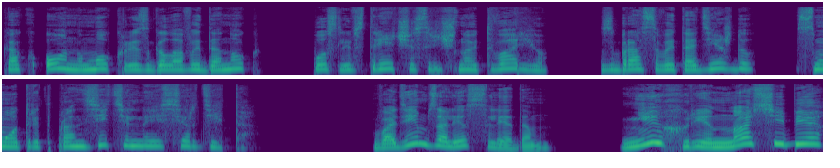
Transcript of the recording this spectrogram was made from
как он, мокрый с головы до ног, после встречи с речной тварью, сбрасывает одежду, смотрит пронзительно и сердито. Вадим залез следом. «Ни хрена себе!»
